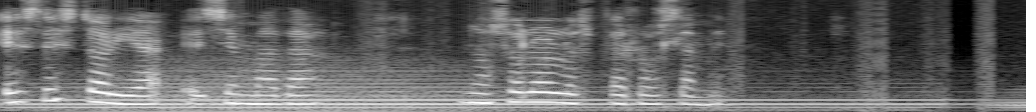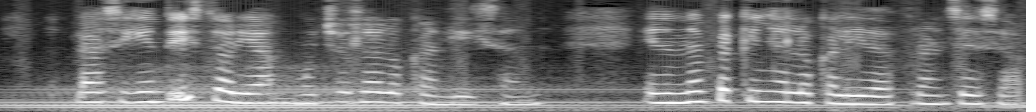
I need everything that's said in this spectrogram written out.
Esta historia es llamada No solo los perros lamen. La siguiente historia muchos la localizan en una pequeña localidad francesa,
